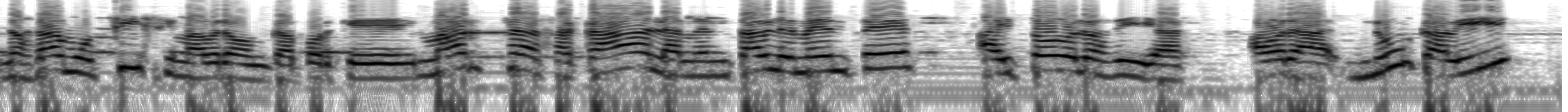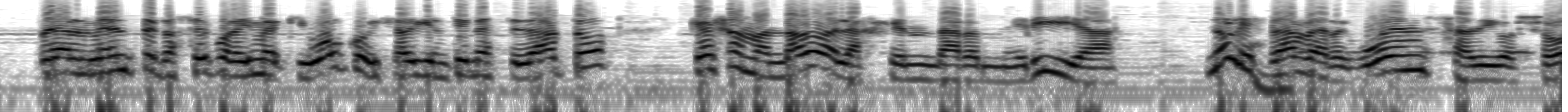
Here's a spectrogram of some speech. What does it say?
nos da muchísima bronca porque marchas acá lamentablemente hay todos los días. Ahora, nunca vi, realmente, no sé, por ahí me equivoco y si alguien tiene este dato, que hayan mandado a la gendarmería. ¿No les da vergüenza, digo yo?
